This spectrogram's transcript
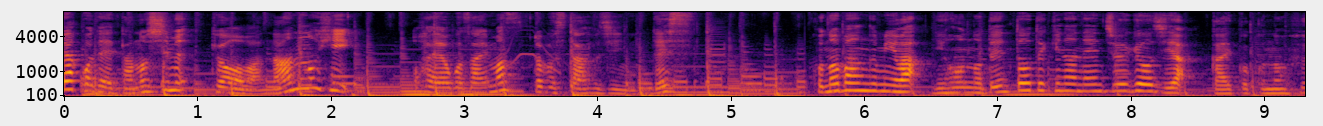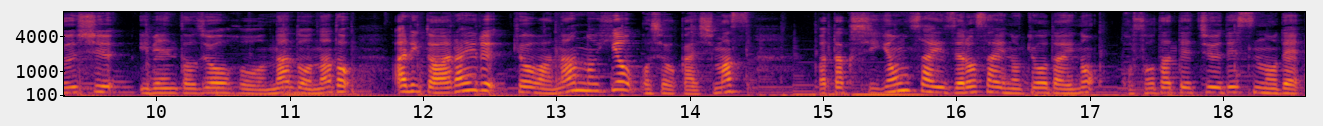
親子で楽しむ。今日は何の日？おはようございます。ロブスター夫人です。この番組は日本の伝統的な年中行事や外国の風習イベント情報などなどありとあらゆる今日は何の日をご紹介します。私4歳0歳の兄弟の子育て中ですので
